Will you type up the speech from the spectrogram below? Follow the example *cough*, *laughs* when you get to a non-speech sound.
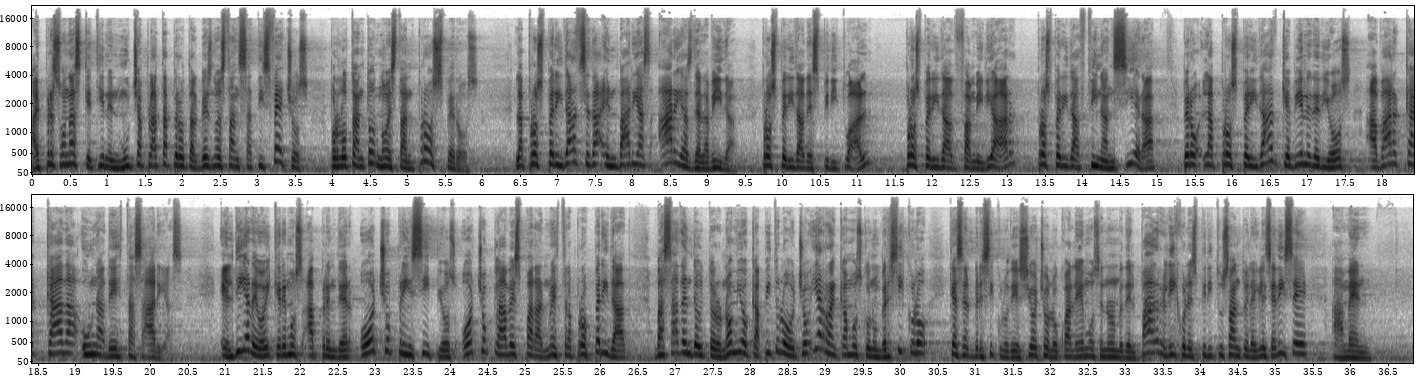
Hay personas que tienen mucha plata pero tal vez no están satisfechos, por lo tanto no están prósperos. La prosperidad se da en varias áreas de la vida. Prosperidad espiritual, prosperidad familiar, prosperidad financiera, pero la prosperidad que viene de Dios abarca cada una de estas áreas. El día de hoy queremos aprender ocho principios, ocho claves para nuestra prosperidad basada en Deuteronomio capítulo 8 y arrancamos con un versículo que es el versículo 18, lo cual leemos en nombre del Padre, el Hijo, el Espíritu Santo y la iglesia dice, amén.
